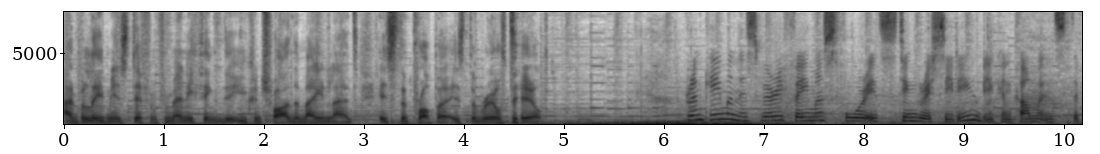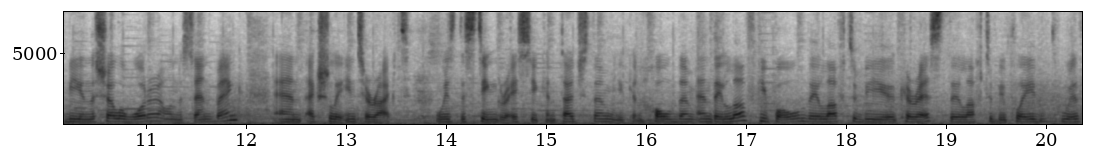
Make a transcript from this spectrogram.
and believe me, it's different from anything that you can try on the mainland. It's the proper, it's the real deal. Grand Cayman is very famous for its stingray city. You can come and be in the shallow water on the sandbank and actually interact with the stingrays. You can touch them, you can hold them, and they love people. They love to be caressed, they love to be played with.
